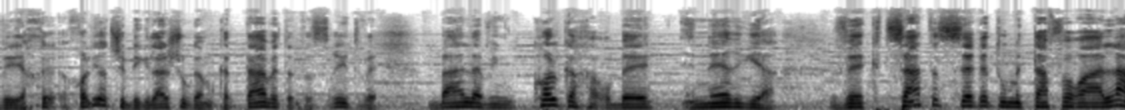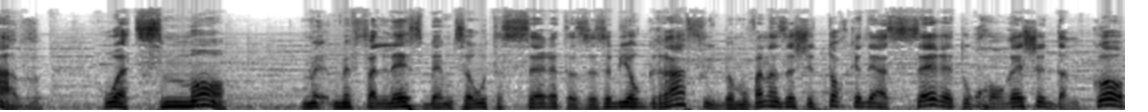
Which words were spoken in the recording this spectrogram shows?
ויכול להיות שבגלל שהוא גם כתב את התסריט ובא אליו עם כל כך הרבה אנרגיה, וקצת הסרט הוא מטאפורה עליו. הוא עצמו מפלס באמצעות הסרט הזה. זה ביוגרפי, במובן הזה שתוך כדי הסרט הוא חורש את דרכו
